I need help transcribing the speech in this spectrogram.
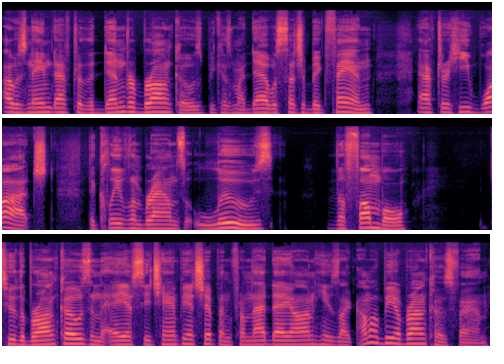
I was named after the Denver Broncos because my dad was such a big fan. After he watched the Cleveland Browns lose the fumble to the Broncos in the AFC Championship, and from that day on, he was like, "I'm gonna be a Broncos fan."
